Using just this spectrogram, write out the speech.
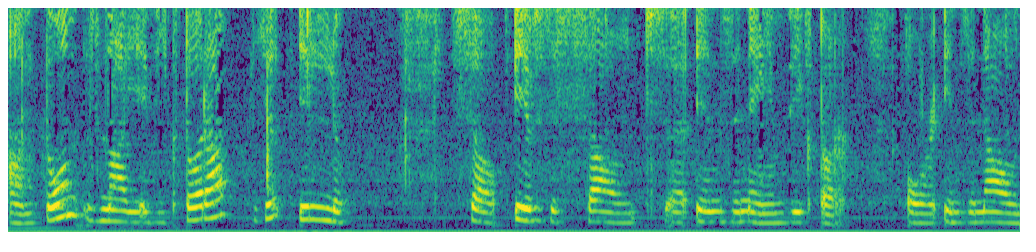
Антон знає Віктора й Іллю so if the sound uh, in the name Victor or in the noun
